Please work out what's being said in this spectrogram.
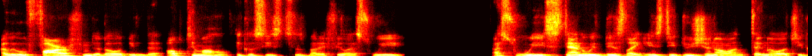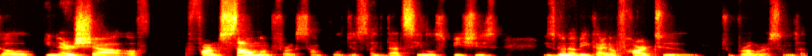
a little far from developing the optimal ecosystems, but I feel as we as we stand with this like institutional and technological inertia of farm salmon, for example, just like that single species, is gonna be kind of hard to to progress on that.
